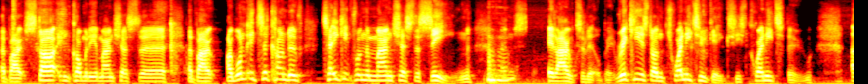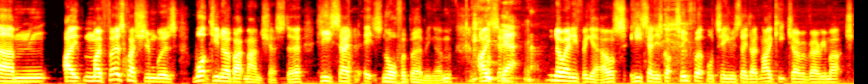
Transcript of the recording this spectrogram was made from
about starting comedy in Manchester. About I wanted to kind of take it from the Manchester scene and it out a little bit. Ricky has done 22 gigs. He's 22. Um, I my first question was, "What do you know about Manchester?" He said it's north of Birmingham. I said, Yeah. "Do you know anything else?" He said he's got two football teams. They don't like each other very much,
